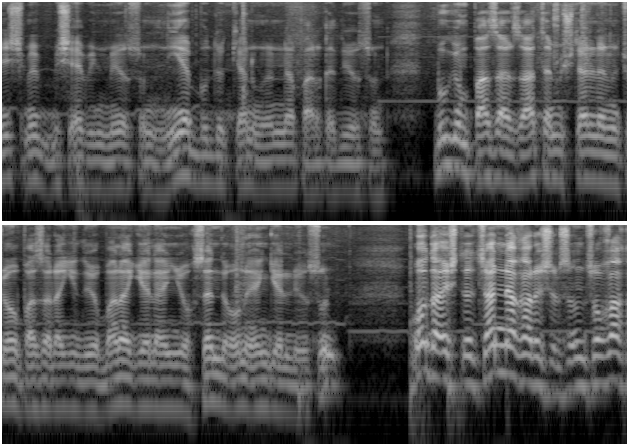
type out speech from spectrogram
hiç mi bir şey bilmiyorsun? Niye bu dükkanın önüne park ediyorsun? Bugün pazar zaten müşterilerin çoğu pazara gidiyor. Bana gelen yok. Sen de onu engelliyorsun. O da işte sen ne karışırsın? Sokak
